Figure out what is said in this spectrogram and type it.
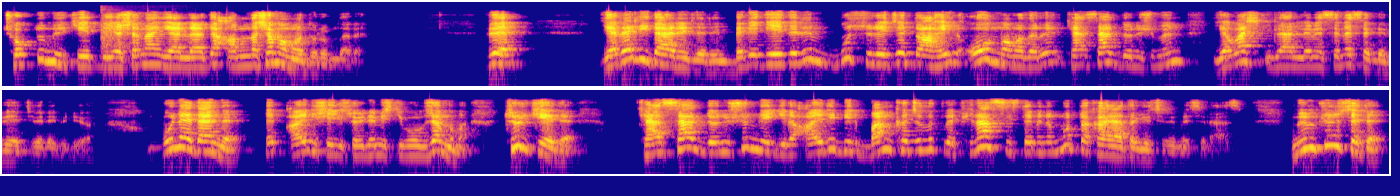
çoklu mülkiyetli yaşanan yerlerde anlaşamama durumları. Ve yerel idarelerin, belediyelerin bu sürece dahil olmamaları kentsel dönüşümün yavaş ilerlemesine sebebiyet verebiliyor. Bu nedenle hep aynı şeyi söylemiş gibi olacağım ama Türkiye'de kentsel dönüşümle ilgili ayrı bir bankacılık ve finans sisteminin mutlaka hayata geçirilmesi lazım. Mümkünse de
